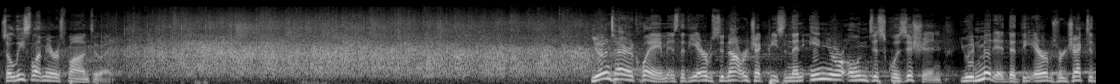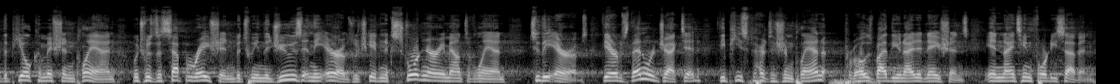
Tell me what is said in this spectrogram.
so at least let me respond to it. Your entire claim is that the Arabs did not reject peace, and then in your own disquisition, you admitted that the Arabs rejected the Peel Commission plan, which was a separation between the Jews and the Arabs, which gave an extraordinary amount of land to the Arabs. The Arabs then rejected the peace partition plan proposed by the United Nations in 1947.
